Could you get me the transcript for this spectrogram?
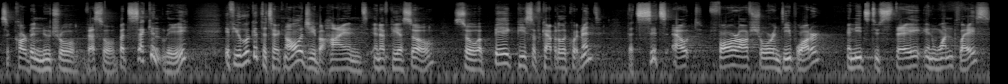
is a carbon neutral vessel. But secondly, if you look at the technology behind an FPSO, so a big piece of capital equipment that sits out far offshore in deep water and needs to stay in one place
